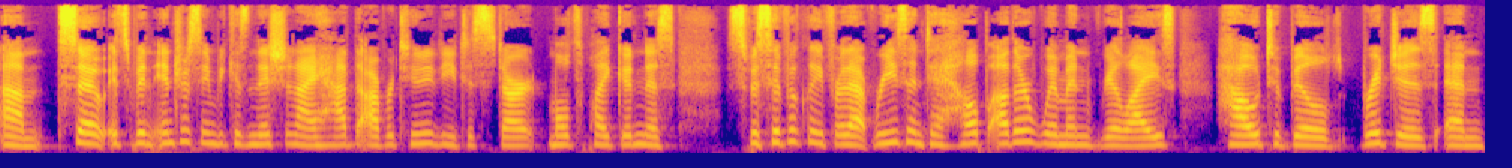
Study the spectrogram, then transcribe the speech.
um, so it's been interesting because Nish and I had the opportunity to start Multiply Goodness specifically for that reason to help other women realize how to build bridges. And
